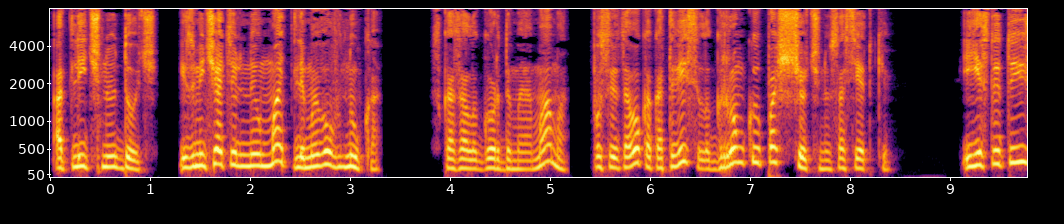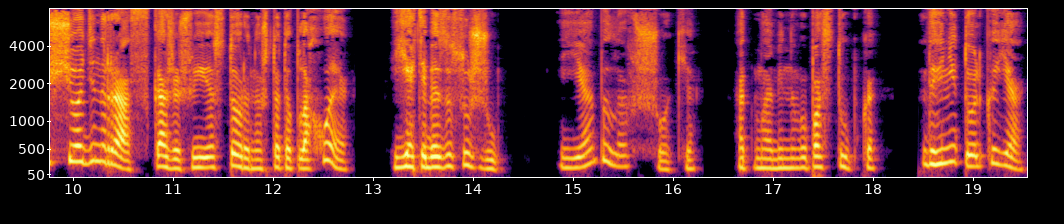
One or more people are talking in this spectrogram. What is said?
«Отличную дочь и замечательную мать для моего внука. — сказала гордо моя мама после того, как отвесила громкую пощечину соседке. «И если ты еще один раз скажешь в ее сторону что-то плохое, я тебя засужу». Я была в шоке от маминого поступка. Да и не только я.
